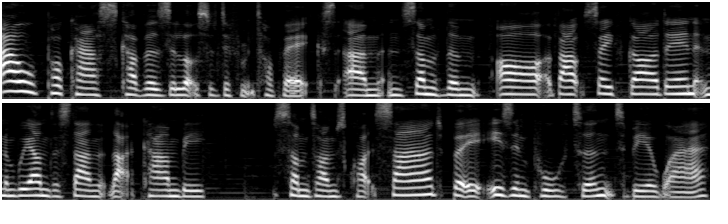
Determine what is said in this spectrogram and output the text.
Our podcast covers lots of different topics, um, and some of them are about safeguarding, and we understand that that can be sometimes quite sad, but it is important to be aware.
